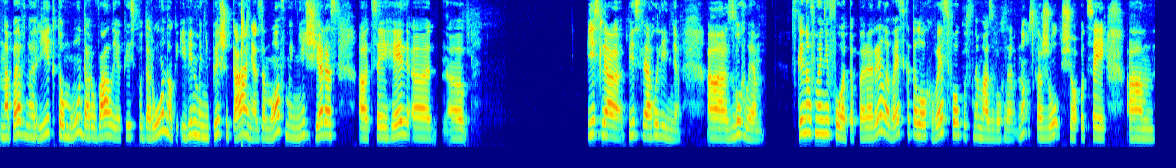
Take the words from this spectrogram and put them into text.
Напевно, рік тому дарувала якийсь подарунок, і він мені пише: Таня, замов мені ще раз а, цей гель а, а, після, після гоління а, з вуглем. Скинув мені фото, перерила весь каталог, весь фокус нема з вуглем. Ну, скажу, що оцей ам,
